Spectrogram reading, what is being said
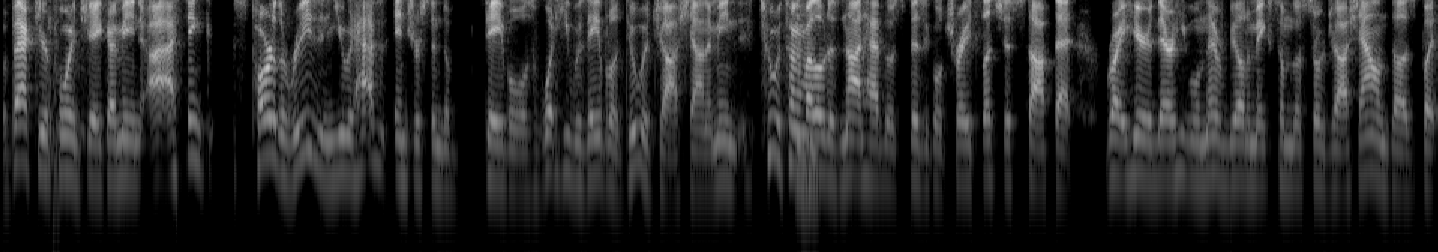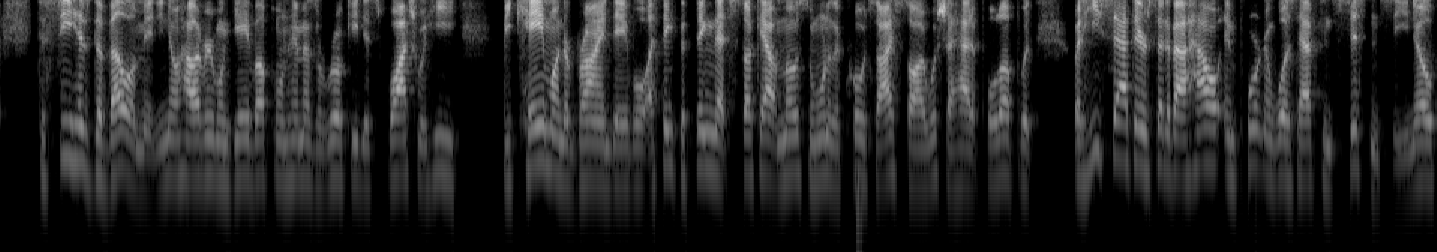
But back to your point, Jake, I mean, I think it's part of the reason you would have interest in the Daboll is what he was able to do with Josh Allen. I mean, Tua Tagovailoa does not have those physical traits. Let's just stop that right here and there. He will never be able to make some of those throws Josh Allen does, but to see his development, you know how everyone gave up on him as a rookie, just watch what he became under Brian Daboll. I think the thing that stuck out most, and one of the quotes I saw, I wish I had it pulled up with, but he sat there and said about how important it was to have consistency, you know,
